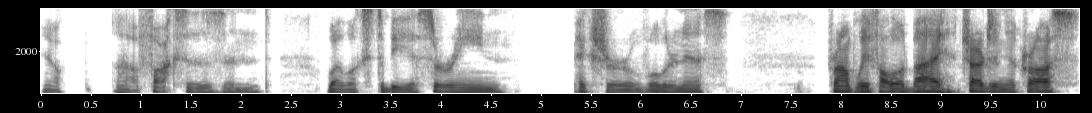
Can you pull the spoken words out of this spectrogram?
you know, uh, foxes and what looks to be a serene picture of wilderness, promptly followed by charging across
